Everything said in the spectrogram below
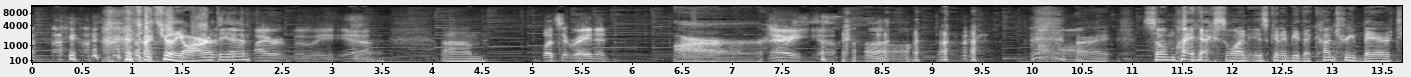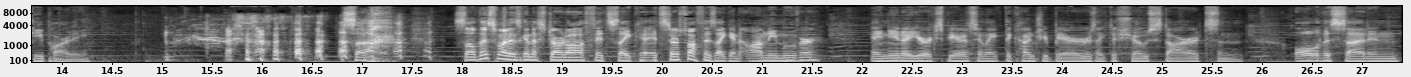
I threw the R at the end. pirate movie yeah Um, what's it rated R. there you go Oh, All right. So my next one is going to be the Country Bear Tea Party. so, so this one is going to start off. It's like it starts off as like an omni mover, and you know you're experiencing like the country bears. Like the show starts, and all of a sudden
